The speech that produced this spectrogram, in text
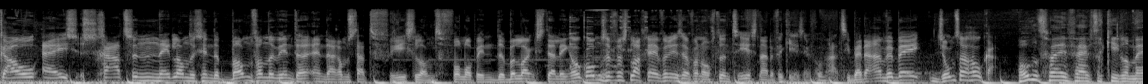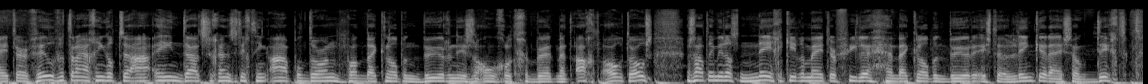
Kou, ijs, schaatsen. Nederlanders in de ban van de winter. En daarom staat Friesland volop in de belangstelling. Ook onze verslaggever is er vanochtend. Eerst naar de verkeersinformatie bij de ANWB, John Sahoka. 155 kilometer, veel vertraging op de A1 Duitse grens richting Apeldoorn. Want bij knooppunt is een ongeluk gebeurd met acht auto's. Er staat inmiddels 9 kilometer file. En bij knooppunt Buren is de linkerreis ook dicht.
